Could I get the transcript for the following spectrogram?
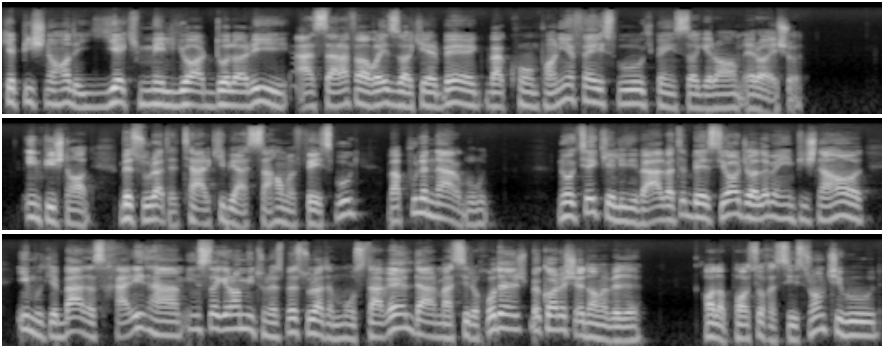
که پیشنهاد یک میلیارد دلاری از طرف آقای زاکربرگ و کمپانی فیسبوک به اینستاگرام ارائه شد. این پیشنهاد به صورت ترکیبی از سهام فیسبوک و پول نقد بود. نکته کلیدی و البته بسیار جالب این پیشنهاد این بود که بعد از خرید هم اینستاگرام می‌تونست به صورت مستقل در مسیر خودش به کارش ادامه بده. حالا پاسخ سیستروم چی بود؟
